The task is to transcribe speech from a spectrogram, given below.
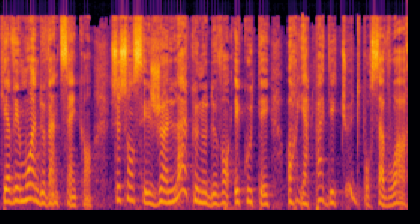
qui avait moins de 25 ans. Ce sont ces jeunes-là que nous devons écouter. Or, il n'y a pas d'études pour savoir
